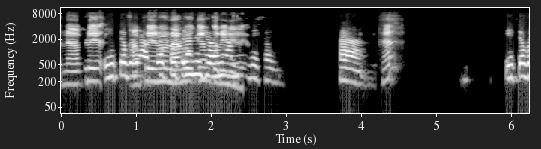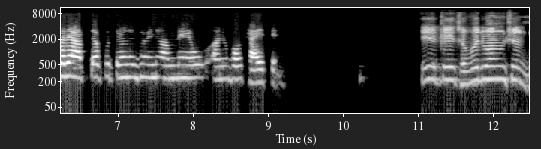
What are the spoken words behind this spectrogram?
અને આપણે એ તો આપણે એનો આપણા કેમ કરીને લેવો હા. હે? એ તો બધા આપતા પુત્રને જોઈને અમને એવું અનુભવ થાય છે. એ એટલે સમજવાનું છે ને.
